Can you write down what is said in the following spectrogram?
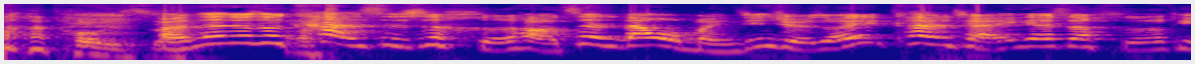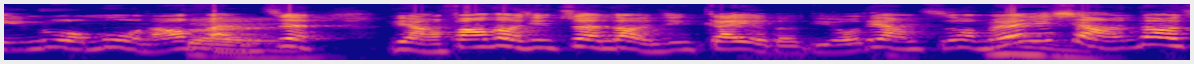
拖椅子。反正就是看似是和好，正当我们已经觉得说，哎，看起来应该是和平落幕，然后反正两方都已经赚到已经该有的流量之后，没有你想得到，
